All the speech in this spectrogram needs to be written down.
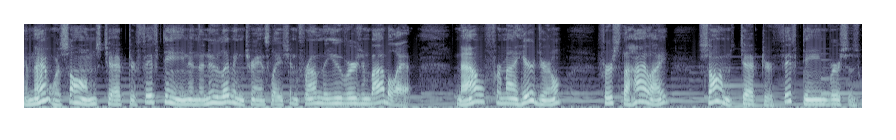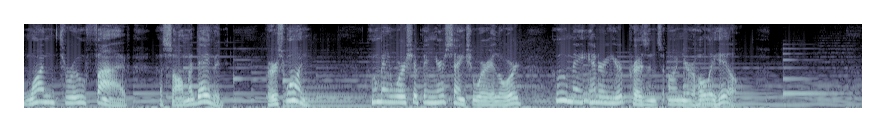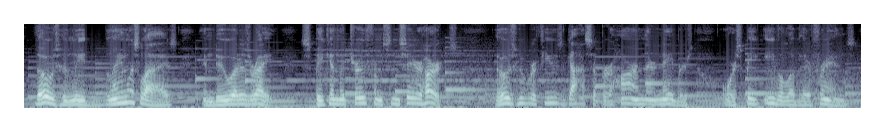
And that was Psalms chapter 15 in the New Living Translation from the YouVersion Bible app. Now for my Hear Journal. First, the highlight Psalms chapter 15, verses 1 through 5, a psalm of David. Verse 1 Who may worship in your sanctuary, Lord? Who may enter your presence on your holy hill? Those who lead blameless lives and do what is right, speaking the truth from sincere hearts. Those who refuse gossip or harm their neighbors or speak evil of their friends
